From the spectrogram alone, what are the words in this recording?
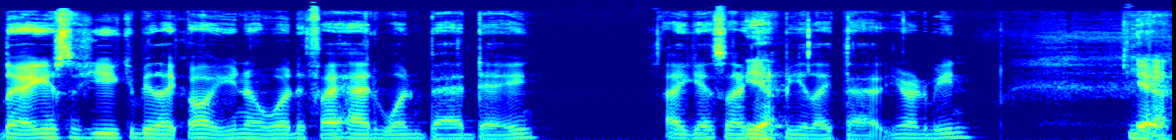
like I guess if you could be like, oh, you know what? If I had one bad day, I guess I Yeah. could be like that. You know what I mean? Yeah.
